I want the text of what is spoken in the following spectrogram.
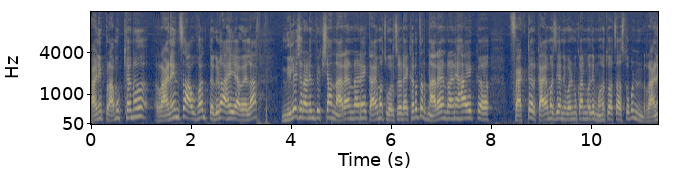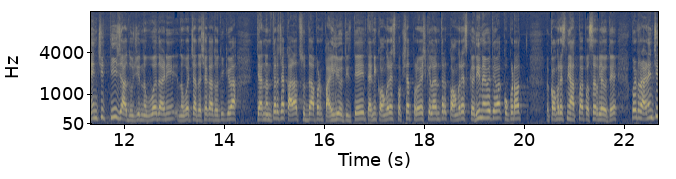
आणि प्रामुख्यानं राणेंचं आव्हान तगडं आहे यावेळेला. निलेश राणेंपेक्षा नारायण राणे कायमच वरचढ आहे. खरं तर नारायण राणे हा एक फॅक्टर कायमच या निवडणुकांमध्ये महत्त्वाचा असतो. पण राणेंची ती जादू जी नव्वद आणि नव्वदच्या दशकात होती किंवा त्यानंतरच्या काळात सुद्धा आपण पाहिली होती. ते त्यांनी काँग्रेस पक्षात प्रवेश केल्यानंतर काँग्रेस कधी नव्हे तेव्हा कोकणात काँग्रेसने हातपाय पसरले होते. पण राणेंची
